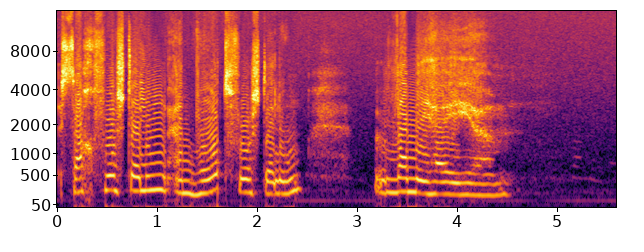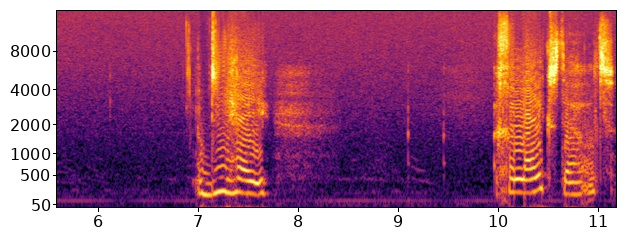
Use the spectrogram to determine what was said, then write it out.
zagvoorstelling en woordvoorstelling, waarmee hij, ehm, die hij gelijkstelt.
